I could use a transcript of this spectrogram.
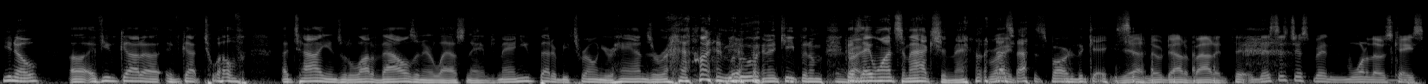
you know, uh, if you've got a if you've got twelve Italians with a lot of vowels in their last names, man, you better be throwing your hands around and moving and keeping them because Right. they want some action, man. Right. that's, that's part of the case. Yeah, no doubt about it. Th- This has just been one of those cases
